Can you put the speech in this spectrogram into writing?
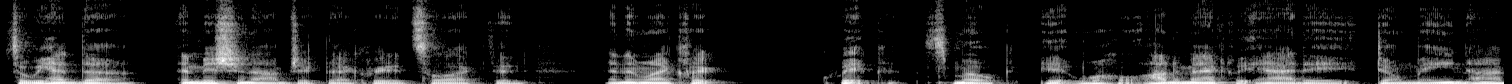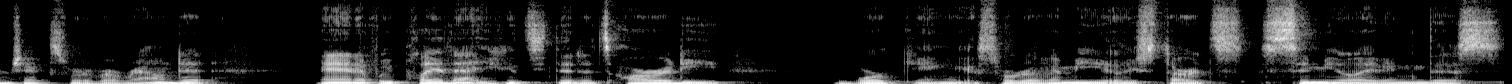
so we had the emission object that I created selected. And then when I click quick smoke, it will automatically add a domain object sort of around it. And if we play that, you can see that it's already working. It sort of immediately starts simulating this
